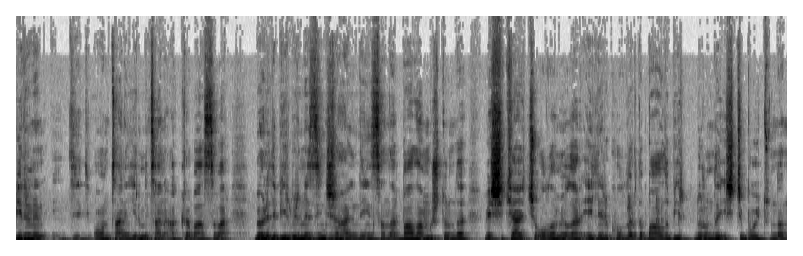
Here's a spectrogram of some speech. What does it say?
birinin 10 tane 20 tane akrabası var. Böyle de birbirine zincir halinde insanlar bağlanmış durumda ve şikayetçi olamıyorlar. Elleri kolları da bağlı bir durumda. işçi boyutundan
